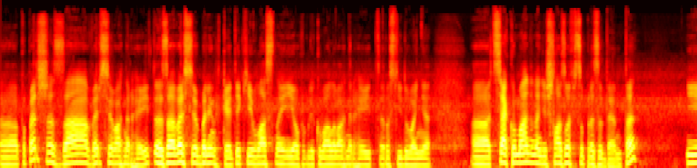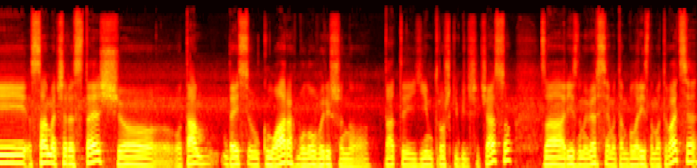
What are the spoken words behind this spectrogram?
Е, По-перше, за Wagnergate, е, за версією Bellingcat, які, власне, і опублікували Wagnergate розслідування, е, ця команда надійшла з Офісу президента. І саме через те, що там десь у кулуарах було вирішено дати їм трошки більше часу. За різними версіями там була різна мотивація.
